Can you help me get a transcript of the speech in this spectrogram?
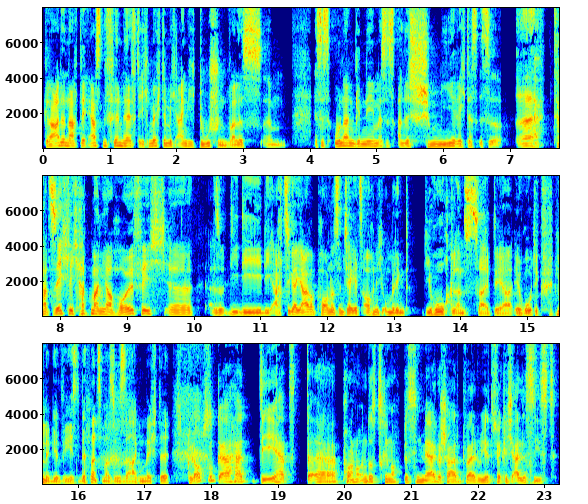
gerade nach der ersten Filmhälfte, ich möchte mich eigentlich duschen, weil es ähm, es ist unangenehm, es ist alles schmierig, das ist äh, tatsächlich hat man ja häufig, äh, also die die die 80er Jahre Pornos sind ja jetzt auch nicht unbedingt die Hochglanzzeit der Erotikfilme gewesen, wenn man es mal so sagen möchte. Ich glaube sogar HD hat der Pornoindustrie noch ein bisschen mehr geschadet, weil du jetzt wirklich alles siehst.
